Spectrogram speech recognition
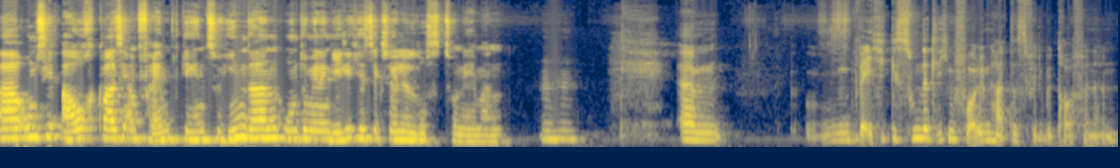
äh, mhm. um sie auch quasi am Fremdgehen zu hindern und um ihnen jegliche sexuelle Lust zu nehmen. Mhm. Ähm, welche gesundheitlichen Folgen hat das für die Betroffenen?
